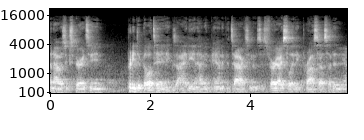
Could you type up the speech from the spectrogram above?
and I was experiencing pretty debilitating anxiety and having panic attacks, and it was this very isolating process. I didn't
